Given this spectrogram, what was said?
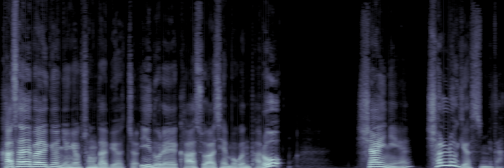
가사의 발견 영역 정답이었죠. 이 노래의 가수와 제목은 바로 샤이니의 셜록이었습니다.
